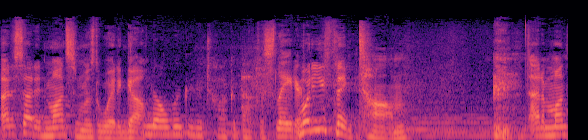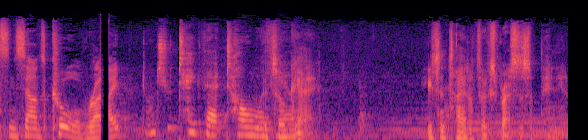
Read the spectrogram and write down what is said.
I decided Munson was the way to go. No, we're going to talk about this later. What do you think, Tom? Adam Munson sounds cool, right? Don't you take that tone with me? It's him. okay. He's entitled to express his opinion.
